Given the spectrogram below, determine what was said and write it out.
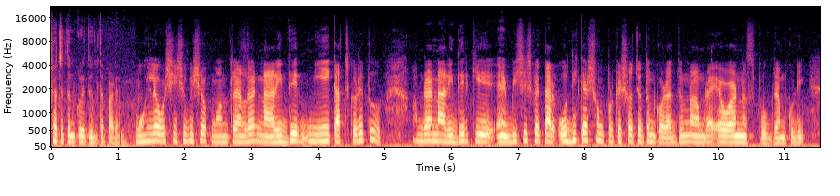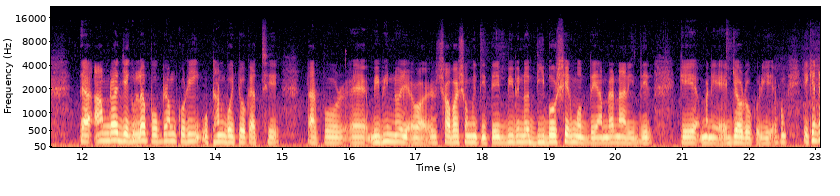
সচেতন করে তুলতে পারেন? মহিলা ও শিশু বিষয়ক মন্ত্রণালয় নারীদের নিয়ে কাজ করে তো। আমরা নারীদেরকে বিশেষ করে তার অধিকার সম্পর্কে সচেতন করার জন্য আমরা অ্যাওয়ারনেস প্রোগ্রাম করি। তা আমরা যেগুলো প্রোগ্রাম করি, উঠান বৈঠক আছে, তারপর বিভিন্ন সভা সমিতিতে বিভিন্ন দিবসের মধ্যে আমরা নারীদেরকে মানে জড়ো করি এবং এখানে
